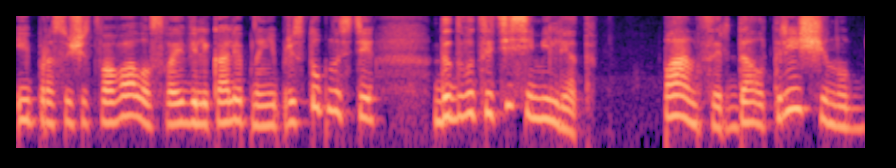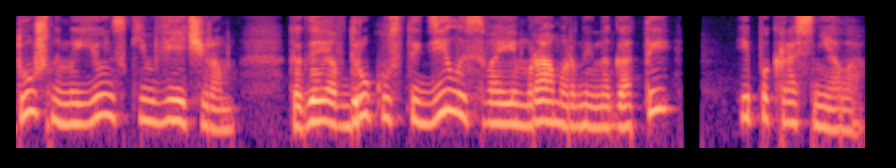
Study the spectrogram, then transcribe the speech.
и просуществовала в своей великолепной неприступности до 27 лет. Панцирь дал трещину душным июньским вечером, когда я вдруг устыдилась своей мраморной ноготы и покраснела.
